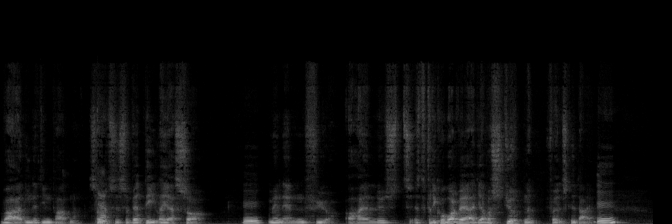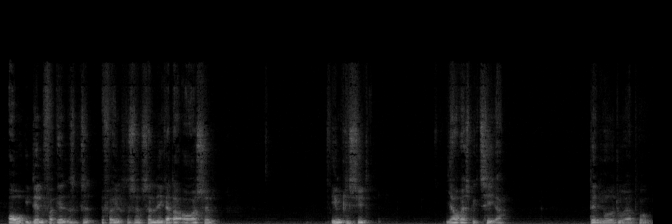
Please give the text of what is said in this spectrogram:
var en af dine partner, så, Ja. så, så hvad deler jeg så Mm. med en anden fyr? Og har jeg lyst til, altså, for det kunne godt være, at jeg var styrtende forelsket i dig. Mm. Og i den forelskelse, forelskelse, så ligger der også implicit, jeg respekterer den måde, du er på.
